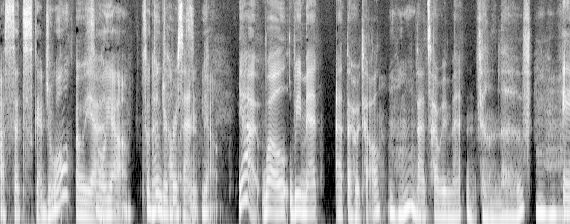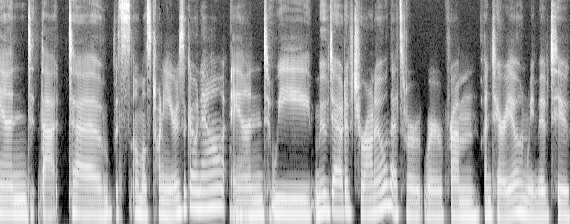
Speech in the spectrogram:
a set schedule. Oh, yeah. So yeah. So us. 100%. Yeah. Yeah. Well, we met at the hotel. Mm-hmm. That's how we met and fell in love. Mm-hmm. And that uh, was almost 20 years ago now. And we moved out of Toronto. That's where we're from, Ontario. And we moved to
